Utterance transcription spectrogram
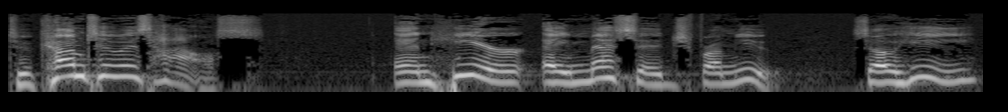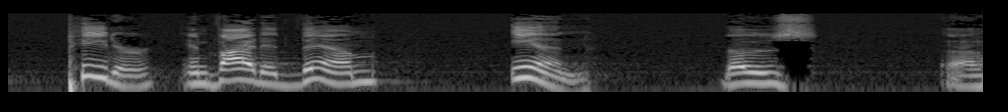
to come to his house and hear a message from you. So he, Peter, invited them in. Those uh,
